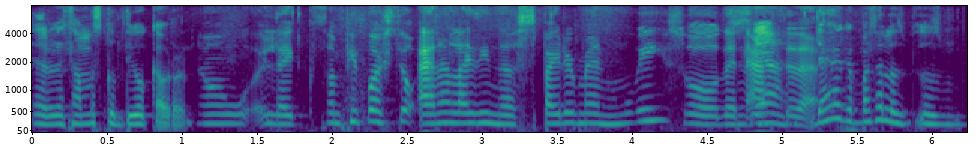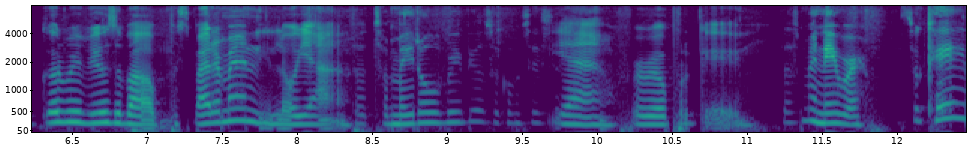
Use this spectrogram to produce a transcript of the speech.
Yeah. Regresamos contigo, cabrón. No, like some people are still analyzing the Spider-Man movie, so then Yeah, after that, Deja que pase los, los good reviews about Spider-Man y luego ya. the tomato reviews, or ¿cómo se dice? Yeah, for real, porque That's my neighbor. It's okay,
